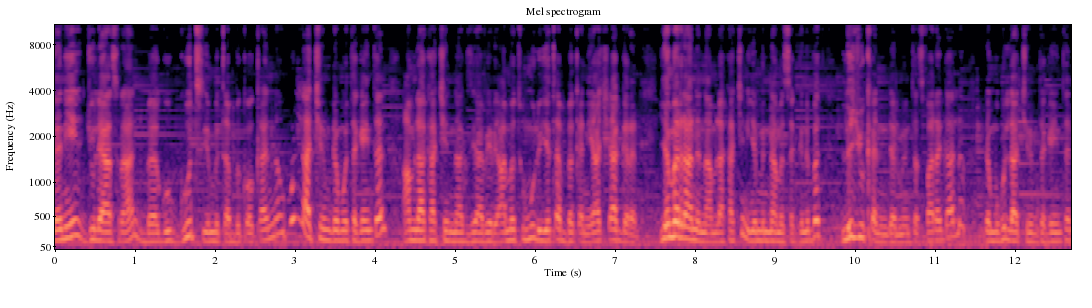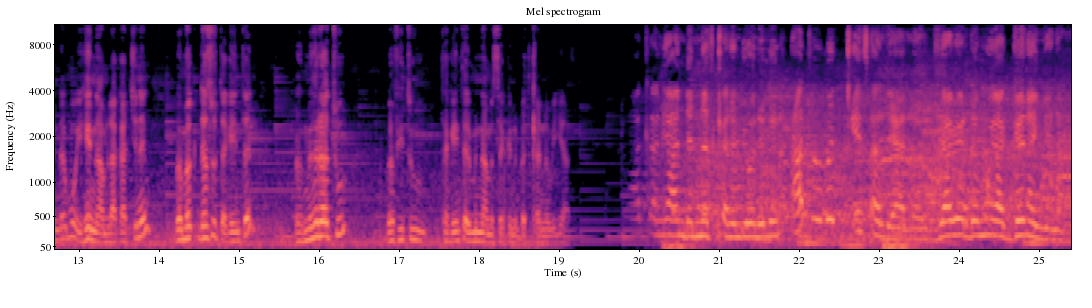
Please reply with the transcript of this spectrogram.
ለእኔ ጁላይ 11 በጉጉት የምጠብቀው ቀን ነው። ሁላችንም ደግሞ ተገኝተን አምላካችንና እግዚአብሔር ዓመቱ ሙሉ እየጠበቀን ያሻገረን የመራንን አምላካችን የምናመሰግንበት ልዩ ቀን እንደሚሆን ተስፋ አደርጋለሁ። ደግሞ ሁላችንም ተገኝተን ደግሞ ይህን አምላካችንን በመቅደሱ ተገኝተን በምህረቱ በፊቱ ተገኝተን የምናመሰግንበት ቀን ነው ብዬ ቀን የአንድነት ቀን እንዲሆንልን አጥብቄ ጸልያለሁ። እግዚአብሔር ደግሞ ያገናኘናል።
